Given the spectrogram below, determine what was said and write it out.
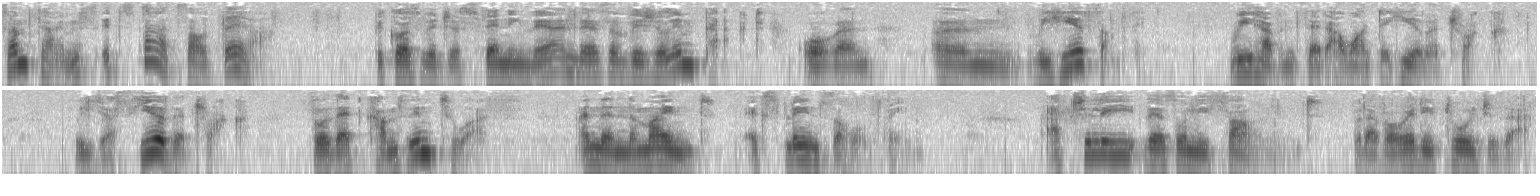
Sometimes it starts out there because we're just standing there and there's a visual impact or um, we hear something. We haven't said, I want to hear a truck. We just hear the truck. So that comes into us. And then the mind explains the whole thing. Actually, there's only sound, but I've already told you that.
